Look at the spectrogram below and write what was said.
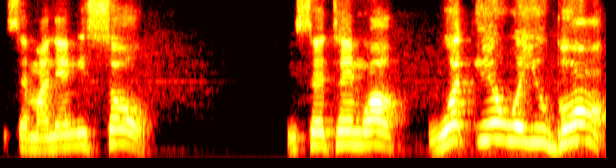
He said, My name is Sol. He said to him, Well, what year were you born?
